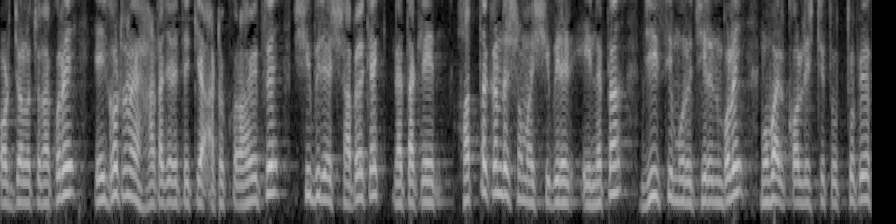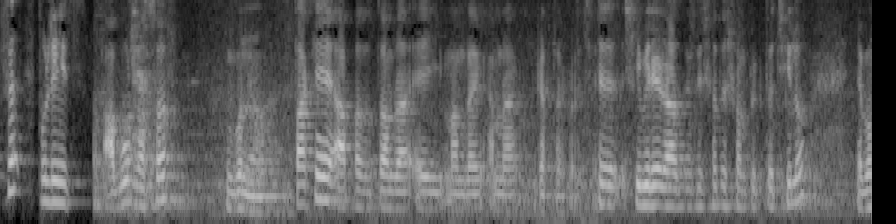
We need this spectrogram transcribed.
পর্যালোচনা করে এই ঘটনায় হাটাজারি থেকে আটক করা হয়েছে শিবিরের সাবেক এক নেতাকে। হত্যাকাণ্ডের সময় শিবিরের এই নেতা জিসি মোড়ে ছিলেন বলে মোবাইল কল লিস্টে তথ্য পেয়েছে পুলিশ। আবু নসর গুন্ন। তাকে আপাতত আমরা এই মামলায় আমরা গ্রেফতার করেছি। শিবিরের রাজনীতির সাথে সম্পৃক্ত ছিল এবং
